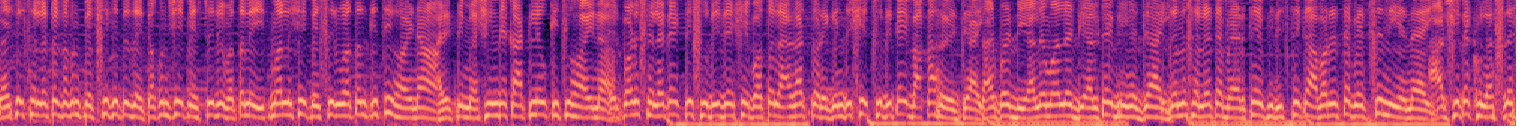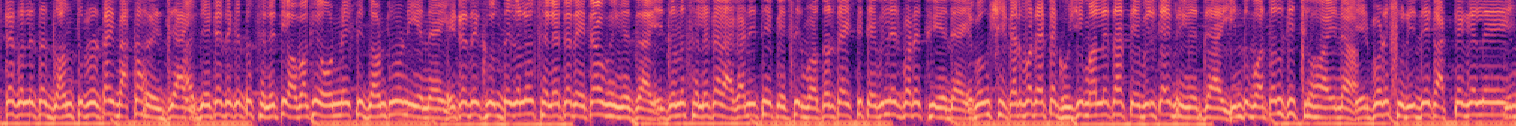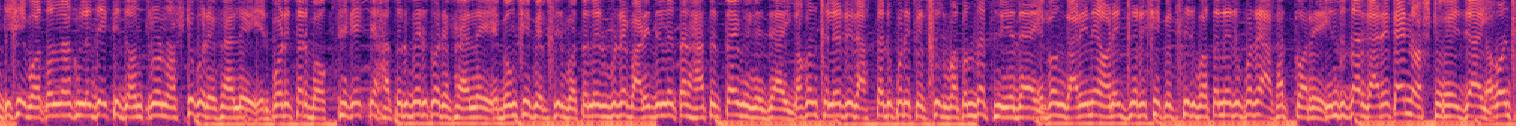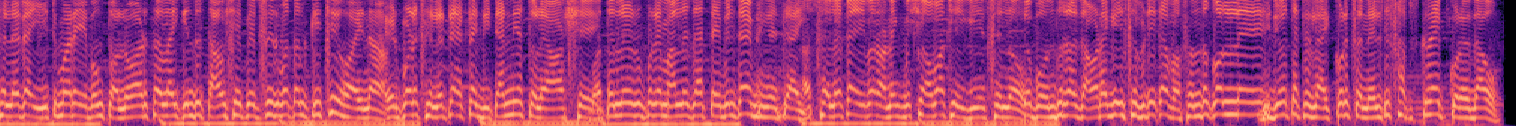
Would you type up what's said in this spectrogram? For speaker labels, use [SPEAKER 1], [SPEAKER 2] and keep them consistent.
[SPEAKER 1] গাইসের ছেলেটা যখন পেপসি খেতে যায় তখন সেই পেপসির বোতলে ইট মারলে সেই পেপসির বোতল কিছু হয় না। আর একটি মেশিন দিয়ে কাটলেও কিছু হয় না। এরপরে ছেলেটা একটি ছুরি দিয়ে সেই বোতলে আঘাত করে, কিন্তু সেই ছুরিটাই বাঁকা হয়ে যায়। তারপর ডিয়ালে মারলে ডিয়ালটাই ভেঙে যায়। এই জন্য ছেলেটা ব্যর্থ হয়ে ফ্রিজ থেকে আবার একটা পেপসি নিয়ে নেয়। আর সেটা খোলার চেষ্টা করলে তার যন্ত্রটাই বাঁকা হয়ে যায়। যেটা দেখে তো ছেলেটি অবাকে অন্য একটি যন্ত্র নিয়ে নেয়। এটা দিয়ে খুলতে গেলেও ছেলেটার এটাও ভেঙে যায়। এই জন্য ছেলেটার আগানিতে পেপসির বোতলটা একটি টেবিলের পরে থুয়ে দেয়। এবং সেটার পরে একটা ঘুষি মারলে তার টেবিলটাই ভেঙে যায়। কিন্তু বোতল কিছু হয় না। এরপরে ছুরি দিয়ে কাটতে গেলে। কিন্তু সেই বোতল না খুলে যে একটি যন্ত্র নষ্ট করে ফেলে, এরপরে তার বক্স থেকে একটি হাতুর বের করে ফেলে এবং সেই পেপসির বোতলের উপরে বাড়ি দিলে তার হাতুরটাই ভেঙে যায়। তখন ছেলেটি রাস্তার উপরে পেপসির বোতলটা থুয়ে দেয় এবং গাড়ি নিয়ে অনেক জোরে সেই পেপসির বোতলের উপরে আঘাত করে। কিন্তু তার গাড়িটাই নষ্ট হয়ে যায়। তখন ছেলেটা ইট মারে এবং তলোয়ার চালায়, কিন্তু তাও সেই পেপসির বোতল কিছুই হয় না। এরপরে ছেলেটা একটা গিটার নিয়ে চলে আসে। বোতলের উপরে মারলে তার টেবিলটাই ভেঙে যায়। আর ছেলেটা এবার অনেক বেশি অবাক হয়ে গিয়েছিল। তো বন্ধুরা, যাওয়ার আগে এই ছবিটিকে পছন্দ করলে ভিডিওতে একটা লাইক করে চ্যানেলটি সাবস্ক্রাইব করে দাও।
